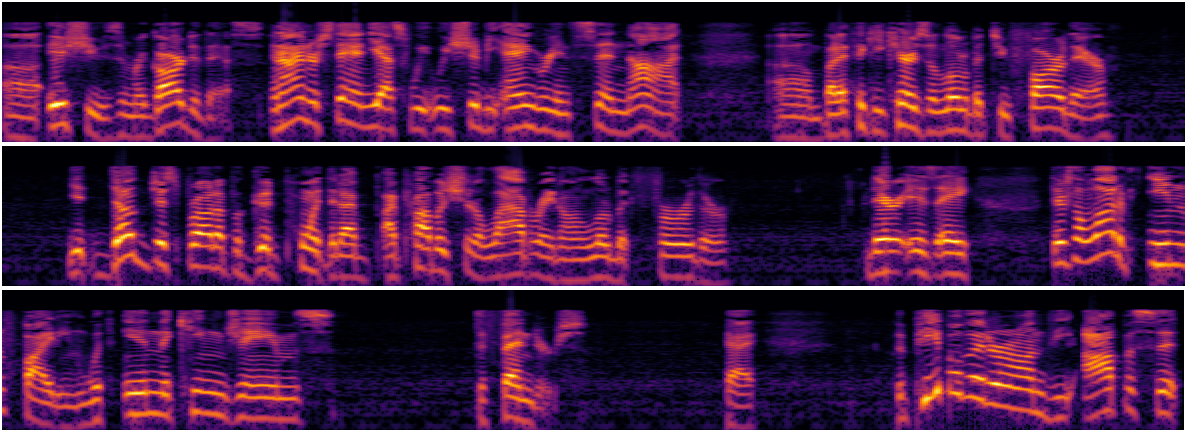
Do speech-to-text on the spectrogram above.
uh, issues in regard to this. And I understand, yes, we, we should be angry and sin not, um, but I think he carries a little bit too far there. Yet Doug just brought up a good point that I, I probably should elaborate on a little bit further. There is a there's a lot of infighting within the King James defenders. Okay, the people that are on the opposite,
